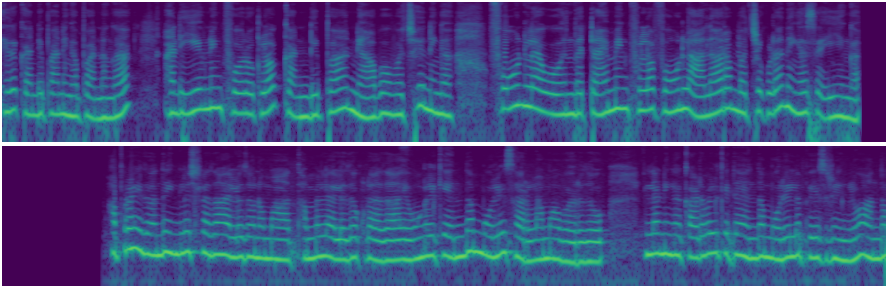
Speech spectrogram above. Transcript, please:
இதை கண்டிப்பாக நீங்கள் பண்ணுங்கள் அண்ட் ஈவினிங் ஃபோர் ஓ கிளாக் கண்டிப்பாக ஞாபகம் வச்சு நீங்கள் ஃபோனில் இந்த டைமிங் ஃபுல்லாக ஃபோனில் அலாரம் வச்சு கூட நீங்கள் செய்யுங்க. அப்புறம் இது வந்து இங்கிலீஷில் தான் எழுதணுமா? தமிழில் எழுதக்கூடாதா? உங்களுக்கு எந்த மொழி சரளமாக வருதோ? இல்லை நீங்கள் கடவுள்கிட்ட எந்த மொழியில் பேசுகிறீங்களோ அந்த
